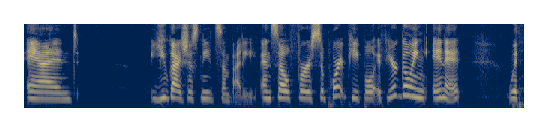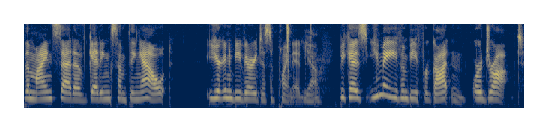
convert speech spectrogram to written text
And you guys just need somebody. And so, for support people, if you're going in it with the mindset of getting something out, you're going to be very disappointed. Yeah. Because you may even be forgotten or dropped.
